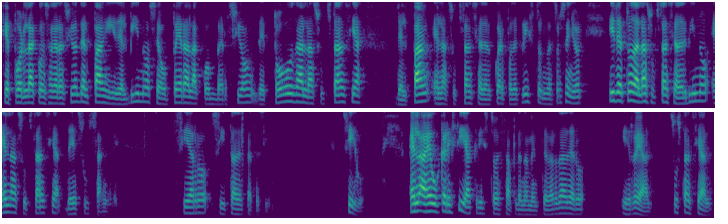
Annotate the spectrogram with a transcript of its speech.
que por la consagración del pan y del vino se opera la conversión de toda la sustancia del pan en la sustancia del cuerpo de Cristo nuestro Señor y de toda la sustancia del vino en la sustancia de su sangre. Cierro cita del catecismo. Sigo. En la Eucaristía Cristo está plenamente verdadero y real sustancial.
